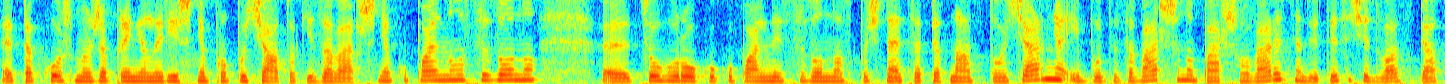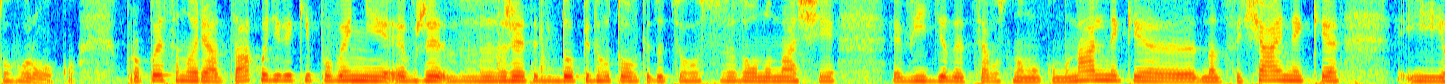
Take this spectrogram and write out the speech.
Е, Також ми вже прийняли рішення про початок і завершення купального сезону. Е, Цього року купальний сезон у нас почнеться 15 червня і буде завершено 1 вересня 2025 року. Прописано ряд заходів, які повинні вжити до підготовки до цього сезону наші відділи. Це в основному комунальники, е, надзвичайники. І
